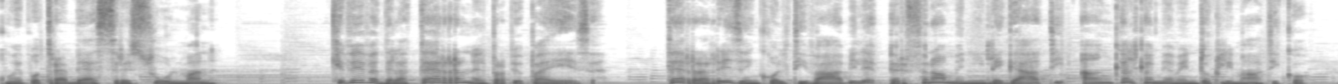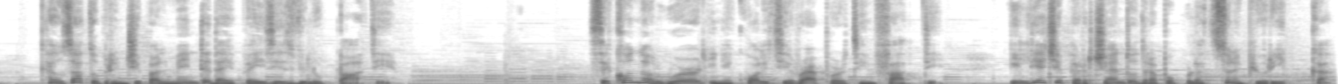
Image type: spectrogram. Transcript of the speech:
come potrebbe essere Sulman, che aveva della terra nel proprio paese, terra resa incoltivabile per fenomeni legati anche al cambiamento climatico, causato principalmente dai paesi sviluppati. Secondo il World Inequality Report, infatti, il 10% della popolazione più ricca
